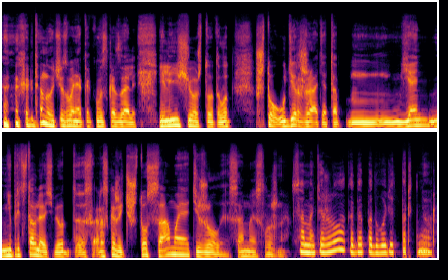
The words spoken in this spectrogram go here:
когда ночью звонят, как вы сказали, или еще что-то. Вот что, удержать это? Я не представляю себе. Вот э, расскажите, что самое тяжелое, самое сложное? Самое тяжелое, когда подводит партнер.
